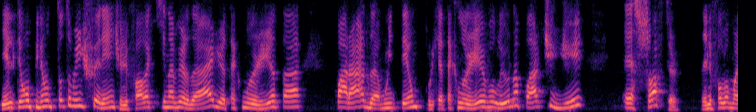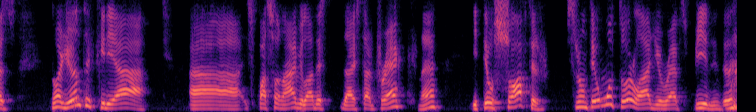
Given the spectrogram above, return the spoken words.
e ele tem uma opinião totalmente diferente. Ele fala que, na verdade, a tecnologia está parada há muito tempo, porque a tecnologia evoluiu na parte de é, software. Ele falou, mas não adianta criar a espaçonave lá da, Star Trek, né? E ter o software se não tem o um motor lá de rap speed, entendeu?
